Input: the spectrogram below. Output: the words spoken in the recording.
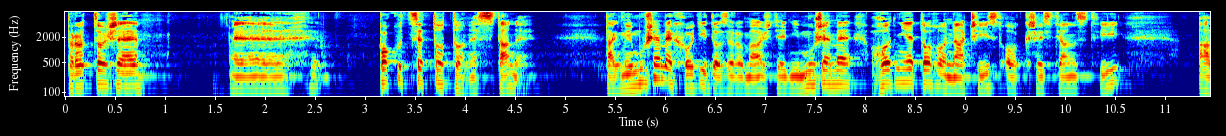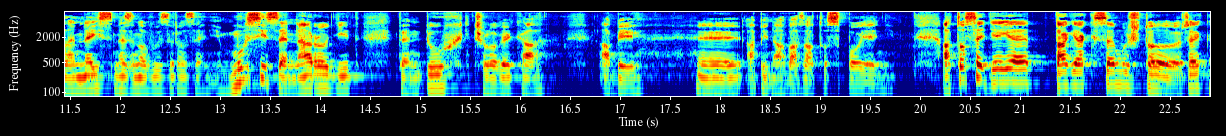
protože pokud se toto nestane, tak my můžeme chodit do zhromáždění, můžeme hodně toho načíst o křesťanství, ale nejsme znovu zrozeni. Musí se narodit ten duch člověka, aby, eh, aby navázal to spojení. A to se děje tak, jak jsem už to řek,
